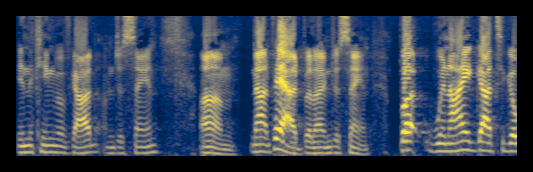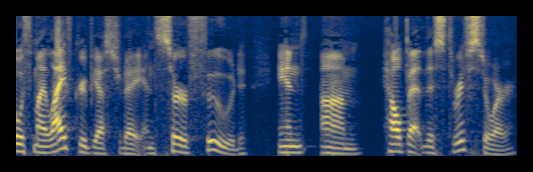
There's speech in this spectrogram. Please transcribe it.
in the kingdom of God. I'm just saying. Um, not bad, but I'm just saying. But when I got to go with my life group yesterday and serve food and um, help at this thrift store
